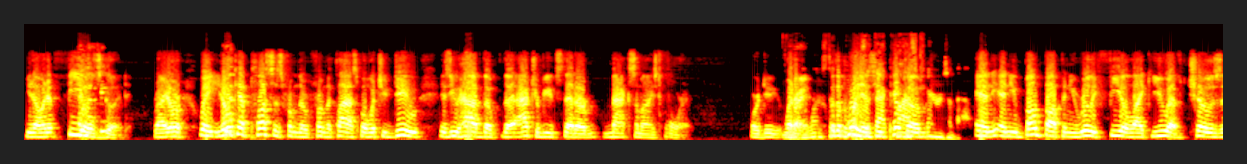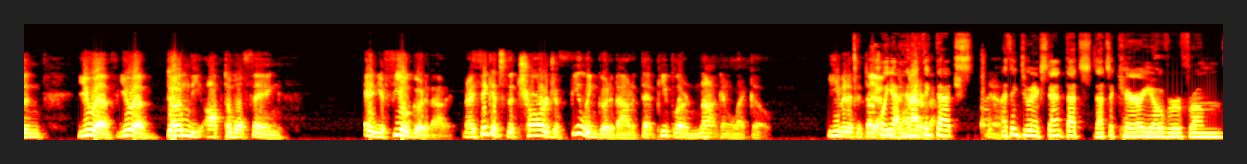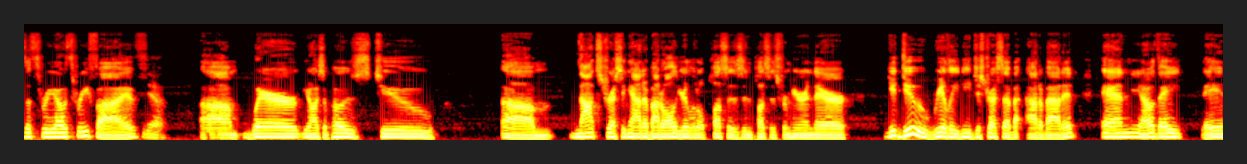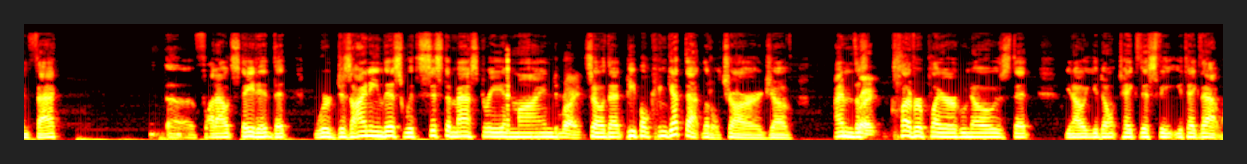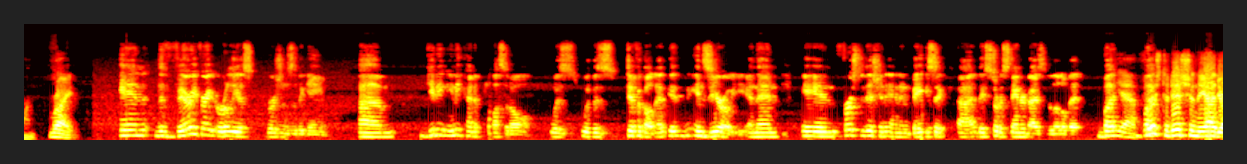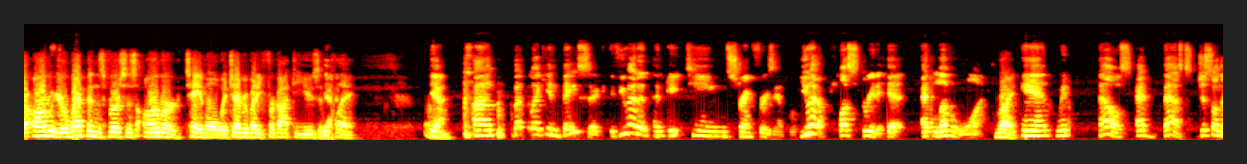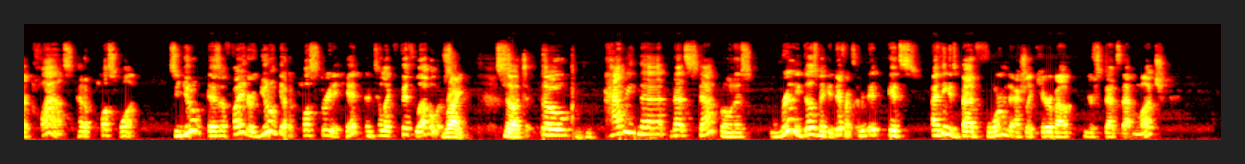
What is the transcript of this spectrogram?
You know, and it feels good. Right or wait, you don't get pluses from the from the class, but what you do is you have the the attributes that are maximized for it, or do you? Whatever. The ones But that- the point is, you pick them, and and you bump up and you really feel like you have chosen you have you have done the optimal thing and you feel good about it and i think it's the charge of feeling good about it that people are not going to let go even if it doesn't Well, yeah, and I think that that's yeah I think to an extent that's that's a carryover from the 3035 yeah um, where you know as opposed to um, not stressing out about all your little pluses and pluses from here and there. You do really need to stress ab- out about it. And you know they they in fact uh, flat out stated that we're designing this with system mastery in mind right. so that people can get that little charge of i'm the Right. clever player who knows that you know you don't take this feat you take that one. Right. In the very very earliest versions of the game, um, getting any kind of plus at all was was difficult in, in zero E, and then in first edition and in basic, uh, they sort of standardized it a little bit. But yeah but- first edition they had your armor your weapons versus armor table which everybody forgot to use in Yeah. play Um, Yeah. Um, but like in basic, if you had a, an 18 strength, for example, you had a plus three to hit at level one, right and when else at best, just on their class, had a plus one. So you don't, as a fighter, you don't get a plus three to hit until like fifth level or something. right So, so having that that stat bonus really does make a difference. I mean, it, it's I think it's bad form to actually care about your stats that much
